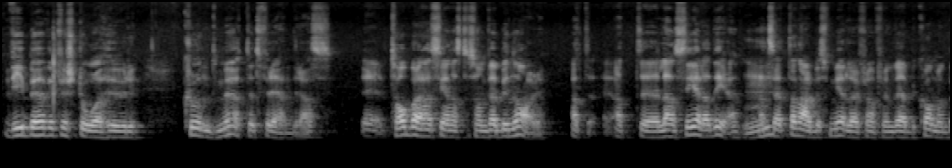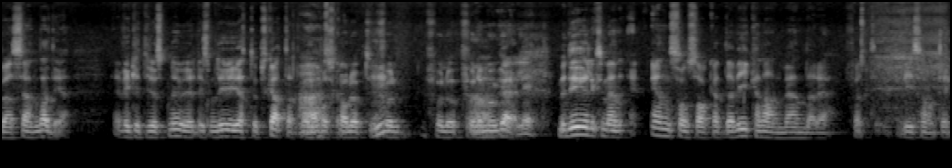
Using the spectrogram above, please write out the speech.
vi behöver förstå hur kundmötet förändras. Eh, ta bara det här senaste som webbinar. Att, att eh, lansera det, Mm. att sätta en arbetsförmedlare framför en webbkamera och börja sända det. Eh, Vilket just nu är, liksom, det är jätteuppskattat. Vi Ja, på skala upp till Mm. full, full, fulla Ja, muggar. härligt. Men det är liksom en, en sån sak att där vi kan använda det för att visa någonting.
